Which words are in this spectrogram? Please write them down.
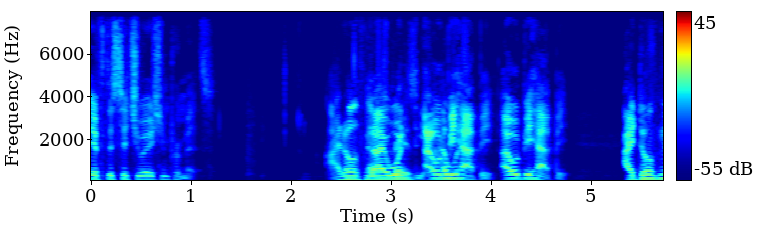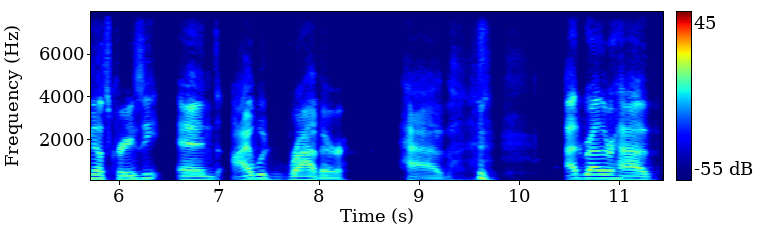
if the situation permits. I don't think And that's I would crazy. I would be happy. I would be happy. I don't think that's crazy, and I would rather have, I'd rather have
